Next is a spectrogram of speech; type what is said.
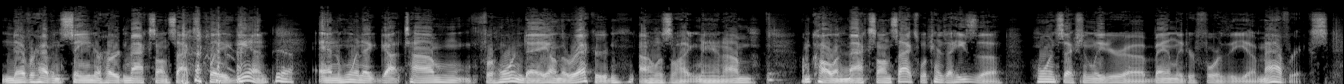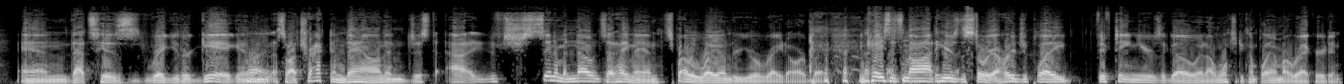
never having seen or heard Max on sax play again. yeah. And when it got time for Horn Day on the record, I was like, man, I'm I'm calling Max on sax. Well, it turns out he's the horn section leader, uh, band leader for the uh, Mavericks, and that's his regular gig. And right. so I tracked him down and just I sent him a note and said, hey, man, it's probably way under your radar, but in case it's not, here's the story. I heard you play 15 years ago, and I want you to come play on my record. And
